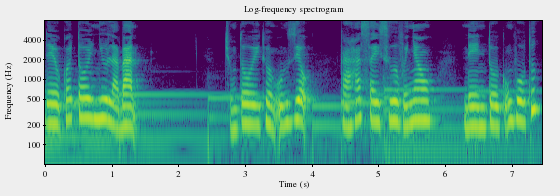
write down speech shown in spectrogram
đều coi tôi như là bạn. Chúng tôi thường uống rượu, ca hát say sưa với nhau, nên tôi cũng vô thức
